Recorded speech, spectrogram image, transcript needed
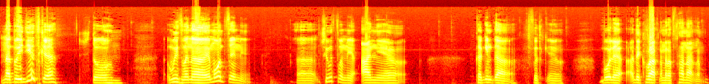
на то и детское, что вызвано эмоциями, э, чувствами, а не каким-то все-таки более адекватным, рациональным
